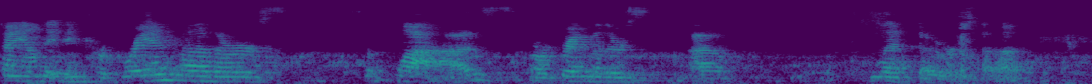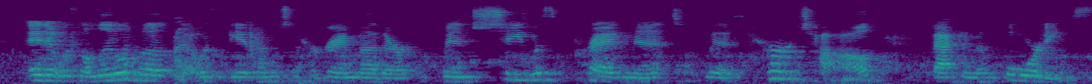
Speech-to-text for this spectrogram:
found it in her grandmother's supplies, or grandmother's uh, leftover stuff. And it was a little book that was given to her grandmother when she was pregnant with her child back in the 40s.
